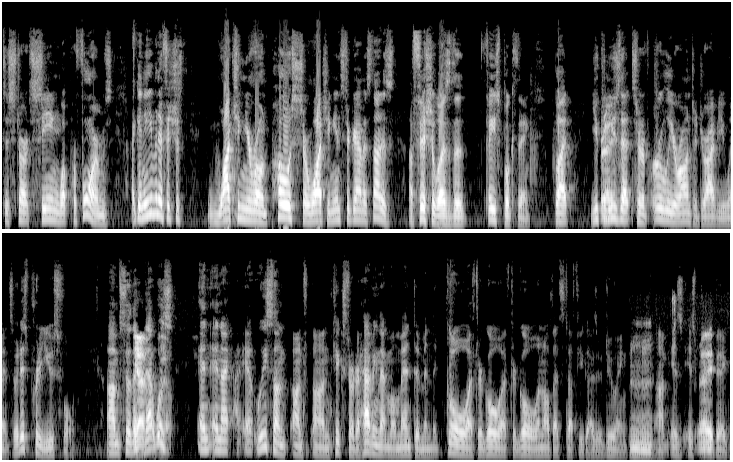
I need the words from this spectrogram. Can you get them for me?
to start seeing what performs. Again, even if it's just watching your own posts or watching Instagram, it's not as official as the Facebook thing, but you can Right. use that sort of earlier on to drive you in. So it is pretty useful. Um, so that Yeah. that was. And, and I, I- at least on, on on Kickstarter, having that momentum and the goal after goal after goal and all that stuff you guys are doing um, is is pretty Right. big.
